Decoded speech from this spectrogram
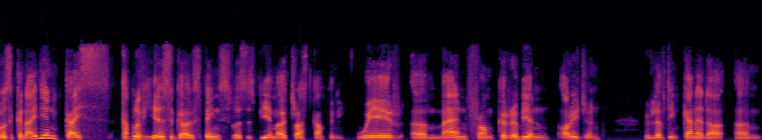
was a Canadian case a couple of years ago, Spence versus BMO Trust Company, where a man from Caribbean origin who lived in Canada um,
